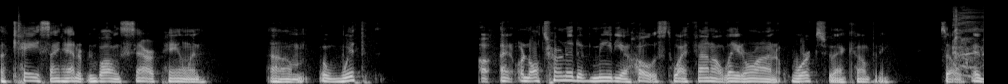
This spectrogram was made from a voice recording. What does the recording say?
a case I had involving Sarah Palin um, with a, an alternative media host who I found out later on works for that company. So, it,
